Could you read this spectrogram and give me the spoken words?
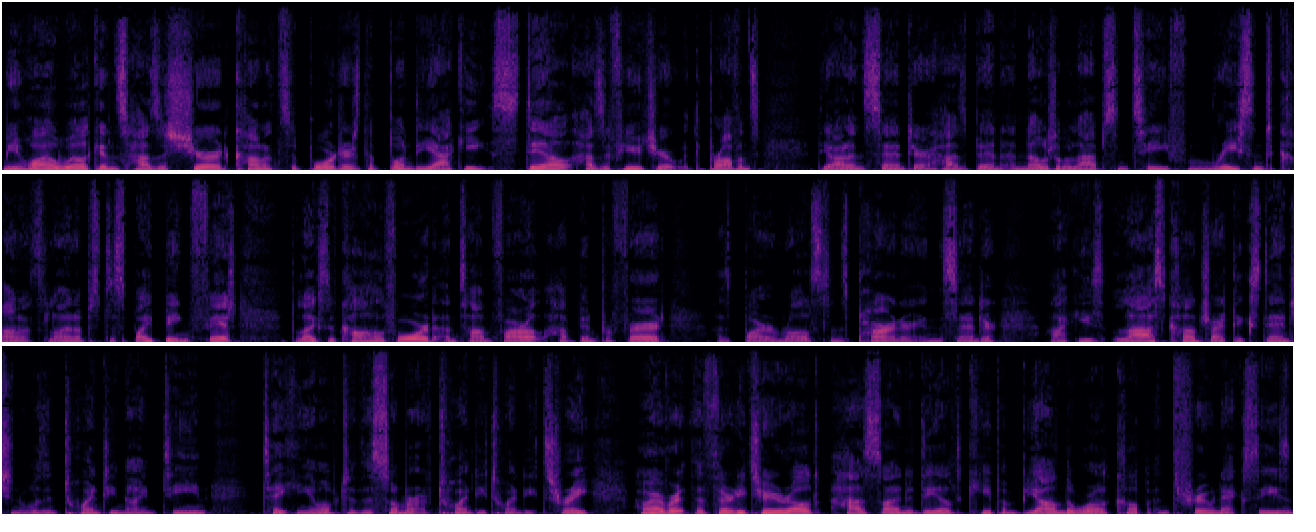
Meanwhile, Wilkins has assured Connacht supporters that Bundee Aki still has a future with the province. The Ireland Centre has been a notable absentee from recent Connacht lineups, despite being fit. The likes of Cathal Forde and Tom Farrell have been preferred as Byron Ralston's partner in the centre. Aki's last contract extension was in 2019, taking him up to the summer of 2023. However, the 32 year old has signed a deal to keep him beyond the World Cup and through next season.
